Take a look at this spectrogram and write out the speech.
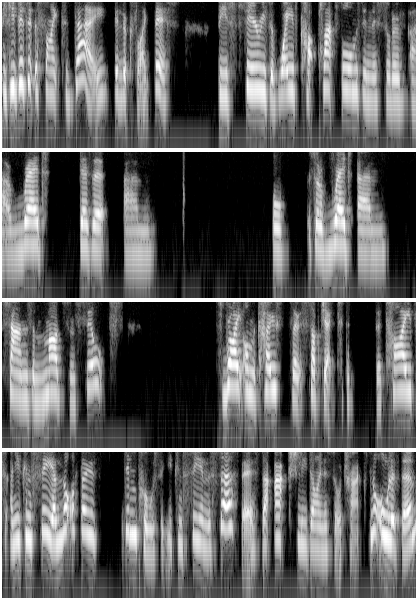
If you visit the site today, it looks like this. These series of wave cut platforms in this sort of uh, red desert um, or sort of red um, sands and muds and silts. It's right on the coast, so it's subject to the, the tides. And you can see a lot of those dimples that you can see in the surface are actually dinosaur tracks. Not all of them,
